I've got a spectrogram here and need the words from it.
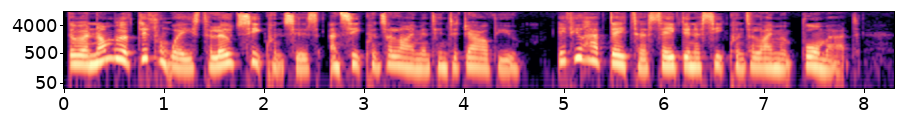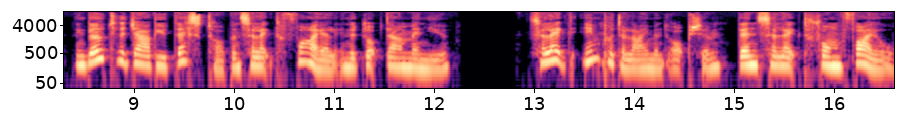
There are a number of different ways to load sequences and sequence alignment into Jalview. If you have data saved in a sequence alignment format, then go to the Jalview desktop and select File in the drop-down menu Select Input Alignment option, then select From File.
